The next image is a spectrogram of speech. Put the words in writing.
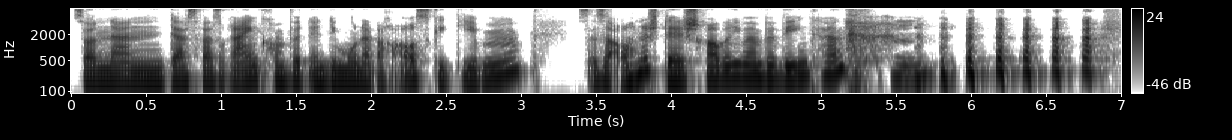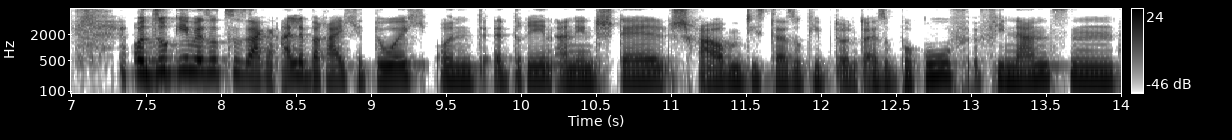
sondern das, was reinkommt, wird in dem Monat auch ausgegeben. Das ist also auch eine Stellschraube, die man bewegen kann. Mhm. Und so gehen wir sozusagen alle Bereiche durch und äh, drehen an den Stellschrauben, die es da so gibt. Und also Beruf, Finanzen,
